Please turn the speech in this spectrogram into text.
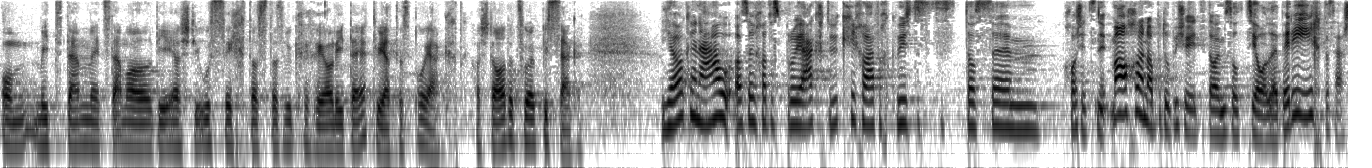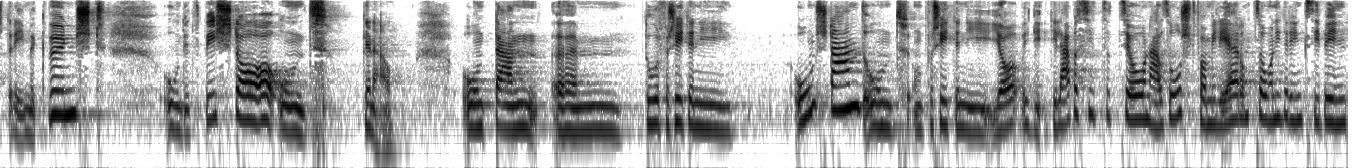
Und mit dem jetzt einmal die erste Aussicht, dass das wirklich Realität wird, das Projekt. Kannst du da dazu etwas sagen? Ja, genau. Also ich habe das Projekt wirklich einfach gewusst, dass das, das ähm, kannst du jetzt nicht machen, aber du bist ja jetzt da im sozialen Bereich, das hast du dir immer gewünscht. Und jetzt bist du da und genau. Und dann ähm, durch verschiedene Umstände und, und verschiedene, ja, die, die Lebenssituation, auch sonst familiär und so, wo ich drin war,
